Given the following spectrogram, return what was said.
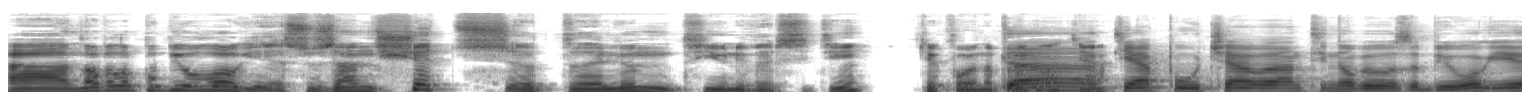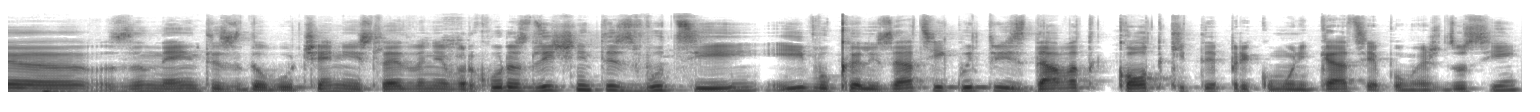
А, новела по биология. Сузан Шец от Люнд Юниверсити. Какво е направила да, тя? Тя получава антинобела за биология за нейните задълбочени изследвания върху различните звуци и вокализации, които издават котките при комуникация помежду си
